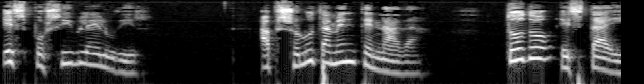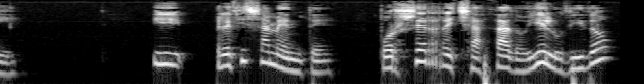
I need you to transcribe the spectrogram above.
es posible eludir. Absolutamente nada. Todo está ahí. Y precisamente por ser rechazado y eludido,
